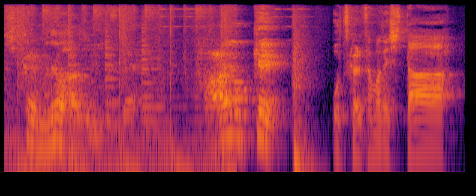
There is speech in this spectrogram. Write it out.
しっかり胸を張るといいですね。はい OK お疲れ様でした。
